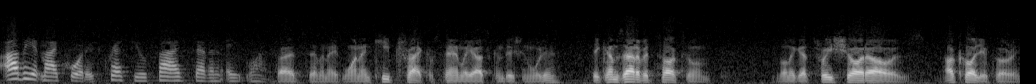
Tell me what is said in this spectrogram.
I'll be at my quarters, Crestview 5781. 5781. And keep track of Stanley Ott's condition, will you? If he comes out of it, talk to him. We've only got three short hours. I'll call you, Corey.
